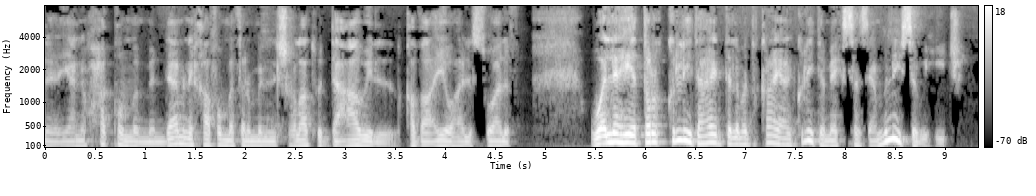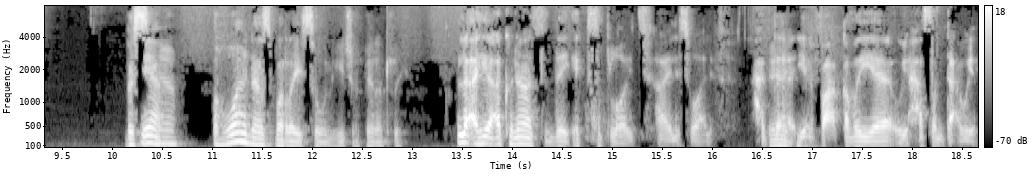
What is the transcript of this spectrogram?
يعني حقهم من دائما يخافون مثلا من الشغلات والدعاوي القضائية وهاي السوالف. ولا هي طرق كلها هاي أنت لما تقرا يعني كلها make sense يعني منو يسوي هيك؟ بس yeah. هواي ناس برا يسوون هيك apparently لا هي أكو ناس they exploit هاي السوالف. حتى yeah. يرفع قضية ويحصل تعويض.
